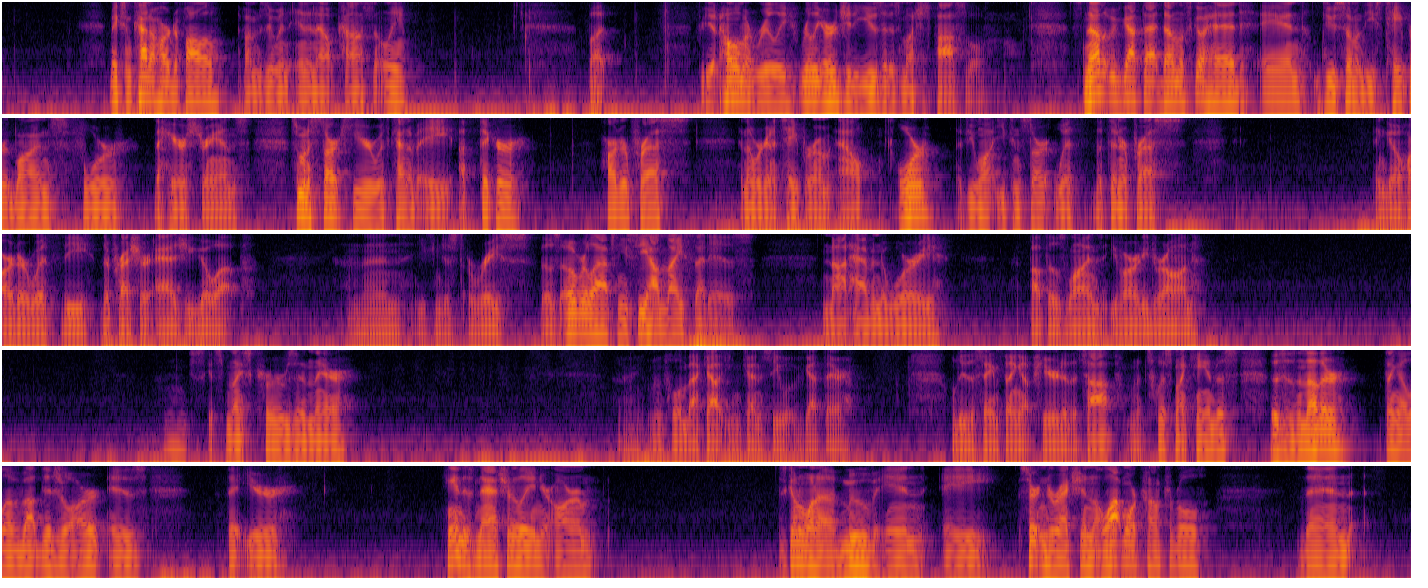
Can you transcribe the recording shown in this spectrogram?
makes them kind of hard to follow if I'm zooming in and out constantly. But for you at home, I really, really urge you to use it as much as possible. So now that we've got that done, let's go ahead and do some of these tapered lines for the hair strands. So I'm going to start here with kind of a, a thicker, harder press, and then we're going to taper them out. Or if you want, you can start with the thinner press and go harder with the, the pressure as you go up. And then you can just erase those overlaps and you see how nice that is not having to worry about those lines that you've already drawn. Just get some nice curves in there. All right, and then pull them back out. You can kind of see what we've got there. We'll do the same thing up here to the top. I'm going to twist my canvas. This is another thing I love about digital art is that your hand is naturally in your arm is going to want to move in a certain direction, a lot more comfortable than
